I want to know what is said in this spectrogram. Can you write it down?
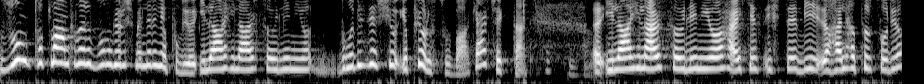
Zoom toplantıları, Zoom görüşmeleri yapılıyor. İlahiler söyleniyor. Bunu biz yaşıyor, yapıyoruz Tuğba gerçekten. E, ilahiler söyleniyor. Herkes işte bir hal hatır soruyor.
